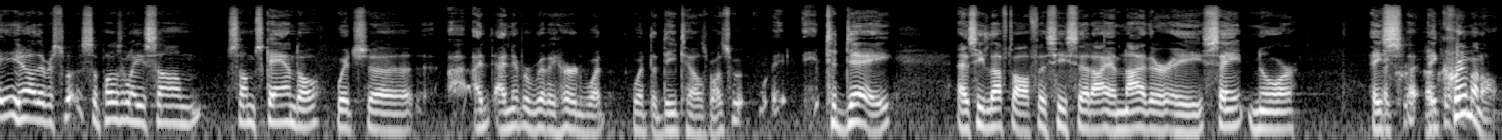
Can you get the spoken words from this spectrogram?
you know there was supposedly some some scandal, which uh, I, I never really heard what what the details was. Today, as he left office, he said, "I am neither a saint nor a, a, a, criminal.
